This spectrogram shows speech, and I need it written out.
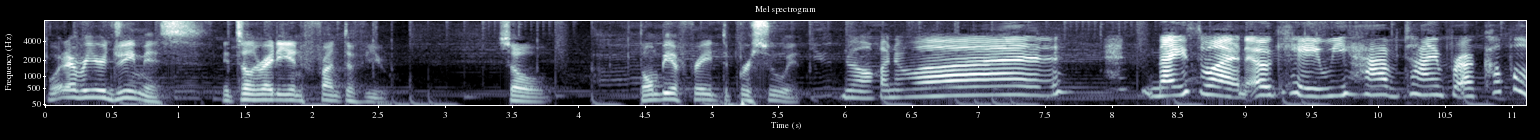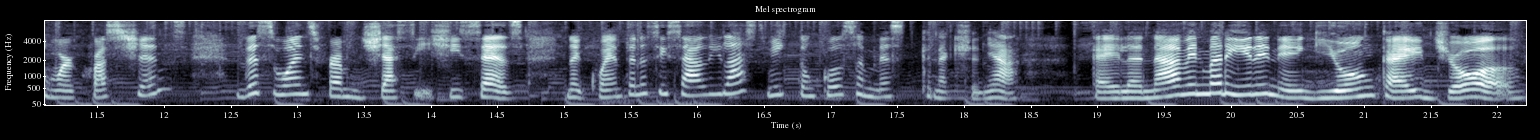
whatever your dream is, it's already in front of you. So, don't be afraid to pursue it. No ka naman. Nice one. Okay, we have time for a couple more questions. This one's from Jessie. She says, Nagkwento na si Sally last week tungkol sa missed connection niya. Kailan namin maririnig yung kay Joel?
